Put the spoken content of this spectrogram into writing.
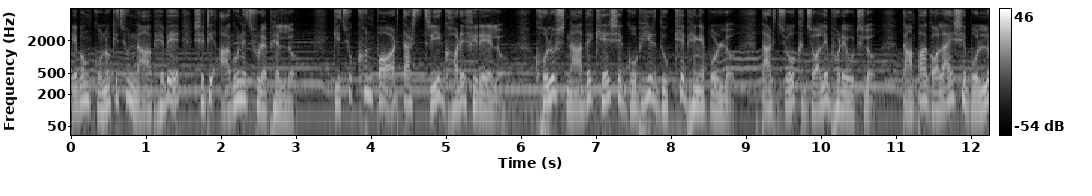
এবং কোনো কিছু না ভেবে সেটি আগুনে ছুঁড়ে ফেলল। কিছুক্ষণ পর তার স্ত্রী ঘরে ফিরে এলো। খোলস না দেখে সে গভীর দুঃখে ভেঙে পড়ল। তার চোখ জলে ভরে উঠল। কাঁপা গলায় সে বলল,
